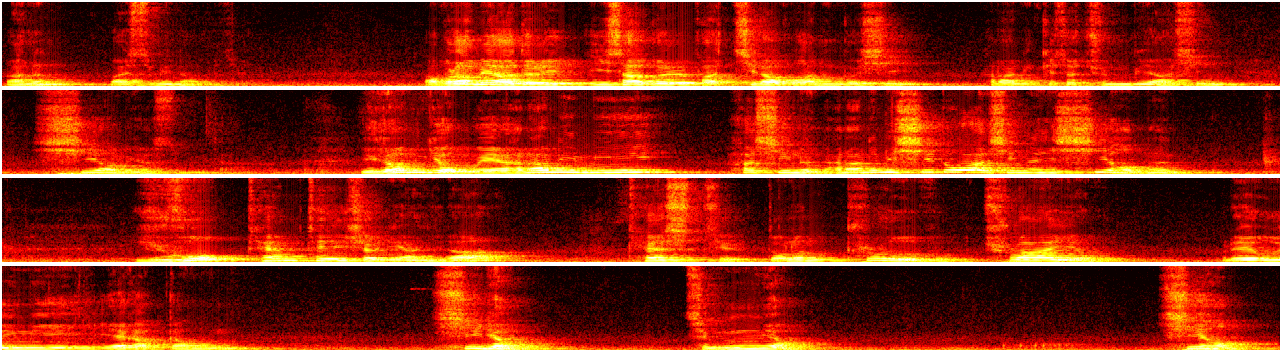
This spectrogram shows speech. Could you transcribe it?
라는 말씀이 나오죠. 아브라함의 아들 이삭을 바치라고 하는 것이 하나님께서 준비하신 시험이었습니다. 이런 경우에 하나님이 하시는 하나님이 시도하시는 시험은 유혹, temptation이 아니라 테스트 또는 prove, trial의 의미에 가까운 실험, 증명, 시험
